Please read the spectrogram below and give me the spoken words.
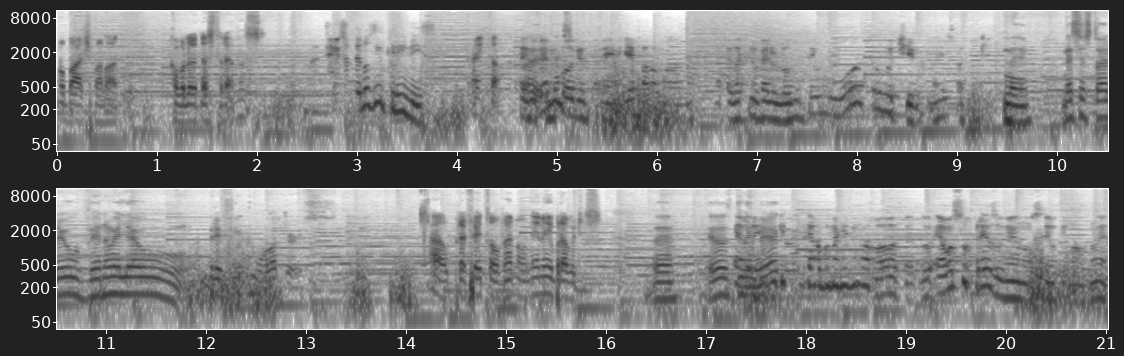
no Batman lá, do Cavaleiro das Trevas. Tem isso até nos incríveis. Ah, então. Tem o Ah, Logan também, ninguém fala mal, né? Apesar que no velho Logan tem um outro motivo, né? Só que Né? Nessa história, o Venom ele é o prefeito Waters. Ah, o prefeito Alveno, nem lembrava disso. É. Eu, eu lembrei lembro que tem alguma reviravolta. É uma surpresa o Venom ser o vilão, não é?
